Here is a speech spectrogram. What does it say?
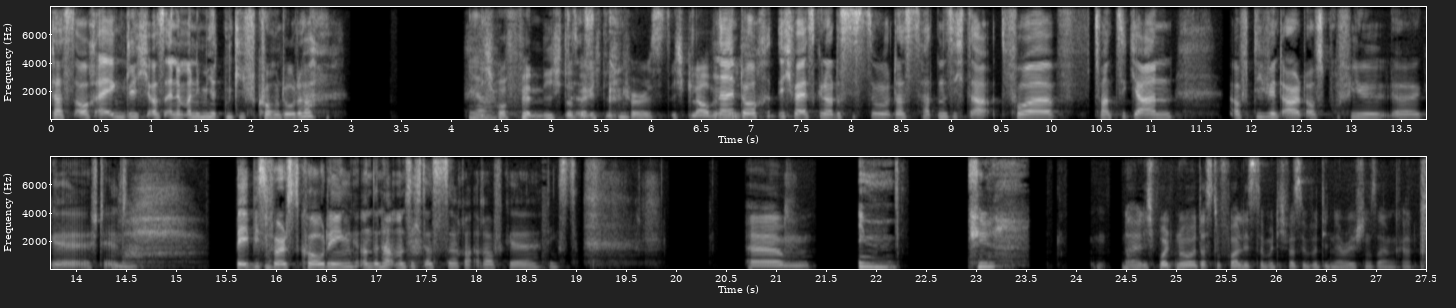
das auch eigentlich aus einem animierten GIF kommt, oder? Ja. Ich hoffe nicht, das wäre Das- richtig cursed. Ich glaube Nein, nicht. doch, ich weiß genau, das ist so, das hatten sich da vor 20 Jahren auf DeviantArt aufs Profil äh, gestellt. Ah, Baby's First Coding und dann hat man sich das so ra- raufgedingst. Ähm, Im Film. nein, ich wollte nur, dass du vorliest, damit ich was über die Narration sagen kann.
